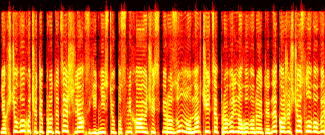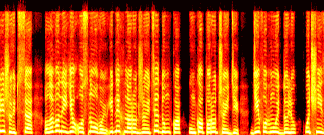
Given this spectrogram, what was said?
Якщо ви хочете пройти цей шлях з гідністю, посміхаючись і розумно, навчіться правильно говорити. Не кажу, що слова вирішують все, але вони є основою. І них народжується думка. Умка породжує ді. Ді формують долю. Очніть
